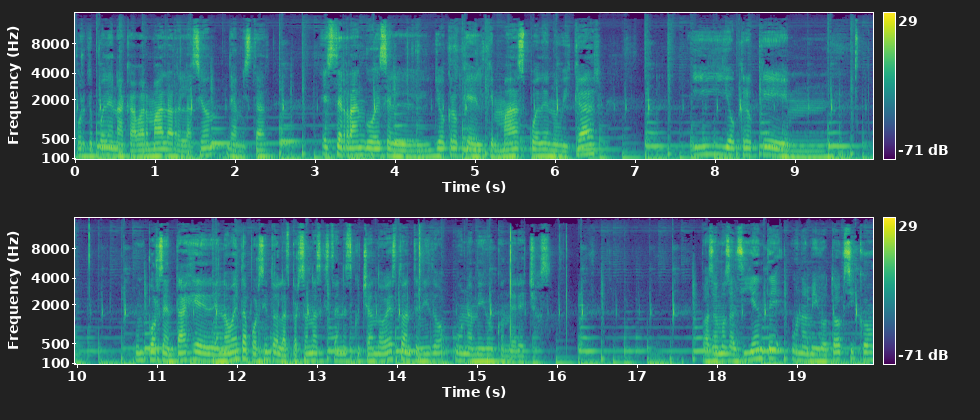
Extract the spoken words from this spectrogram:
porque pueden acabar mal la relación de amistad. Este rango es el yo creo que el que más pueden ubicar y yo creo que mm, un porcentaje del 90% de las personas que están escuchando esto han tenido un amigo con derechos. Pasemos al siguiente, un amigo tóxico.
